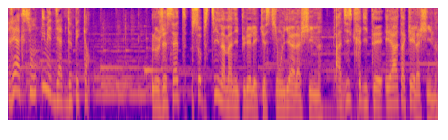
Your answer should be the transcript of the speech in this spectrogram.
réaction immédiate de Pékin. Le G7 s'obstine à manipuler les questions liées à la Chine, à discréditer et à attaquer la Chine.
